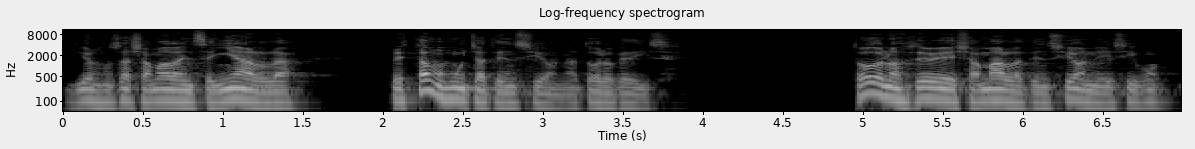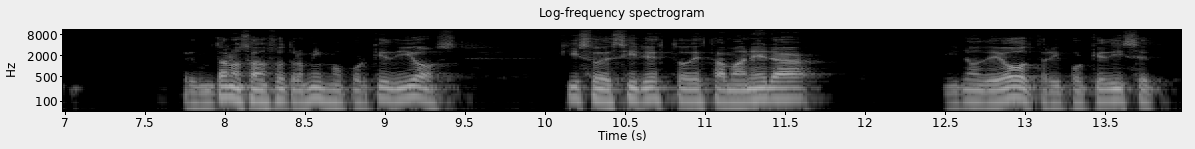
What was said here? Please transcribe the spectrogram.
Dios nos ha llamado a enseñarla, prestamos mucha atención a todo lo que dice. Todo nos debe llamar la atención y decir, preguntarnos a nosotros mismos por qué Dios quiso decir esto de esta manera y no de otra, y por qué dice,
